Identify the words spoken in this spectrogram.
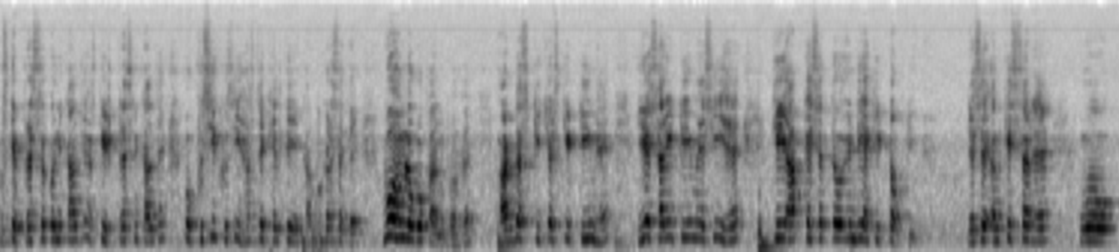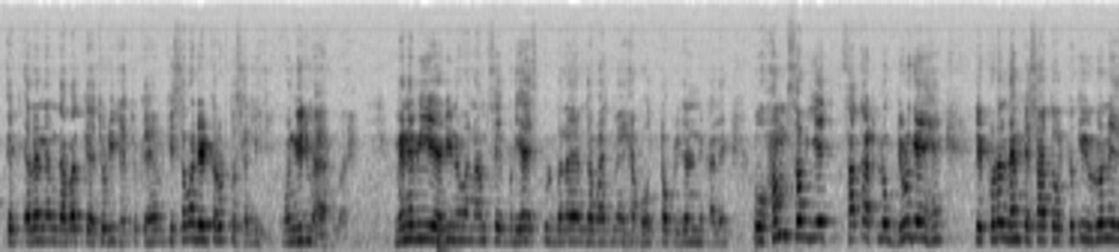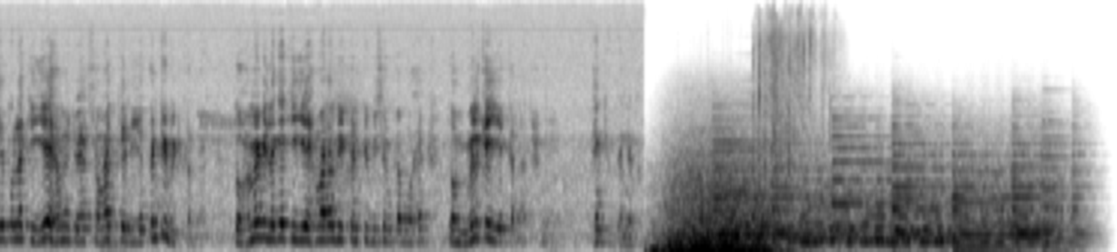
उसके प्रेशर को निकालते हैं, उसकी स्ट्रेस निकालते हैं, वो खुशी खुशी हँसते, खेलते ये काम कर सके, वो हम लोगों का अनुभव है। आठ दस टीचर्स की टीम है। ये सारी टीम ऐसी है कि आप कह सकते हो इंडिया की टॉप टीम है। जैसे अंकित सर है, वो एक एल एन अहमदाबाद के एचओडी रह चुके हैं, उनकी सवा डेढ़ करोड़ तो सैलरी थी, वो न्यूज़ में आया हुआ है। मैंने भी ये एडिनोवा नाम से बढ़िया स्कूल बनाया अहमदाबाद में, यहाँ बहुत टॉप रिज़ल्ट निकाले। वो हम सब ये सात आठ लोग जुड़ गए हैं ये खोडल धाम के साथ और क्योंकि उन्होंने ये बोला कि ये हमें जो है समाज के लिए कंट्रीब्यूट करना है। तो हमें भी लगे कि ये हमारा भी कंट्रीब्यूशन का वो है तो हम मिल ये करना चाहते हैं। थैंक यू धन्यवाद।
